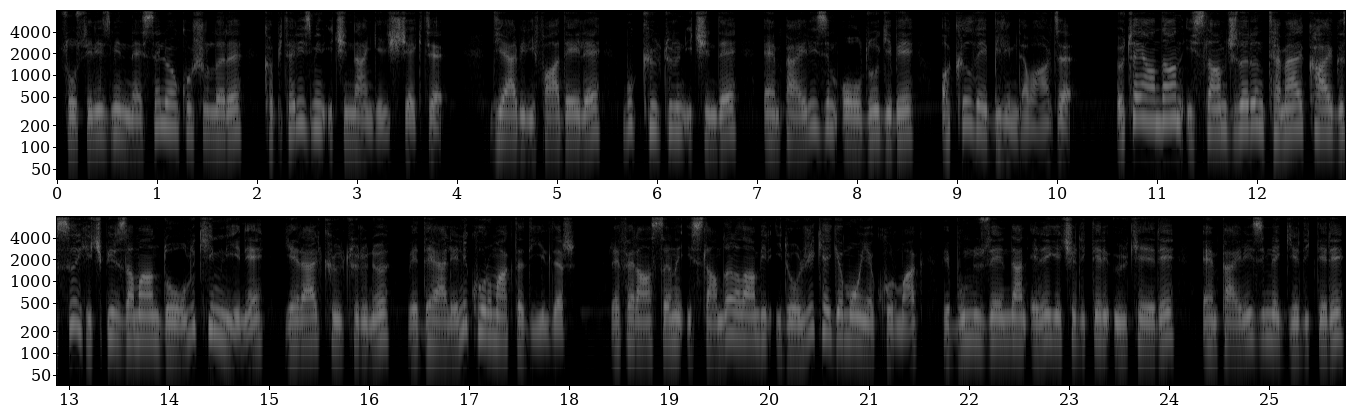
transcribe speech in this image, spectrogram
sosyalizmin nesnel ön koşulları kapitalizmin içinden gelişecekti. Diğer bir ifadeyle bu kültürün içinde emperyalizm olduğu gibi akıl ve bilim de vardı. Öte yandan İslamcıların temel kaygısı hiçbir zaman doğulu kimliğini, yerel kültürünü ve değerlerini korumakta değildir. Referanslarını İslam'dan alan bir ideolojik hegemonya kurmak ve bunun üzerinden ele geçirdikleri ülkeleri emperyalizmle girdikleri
